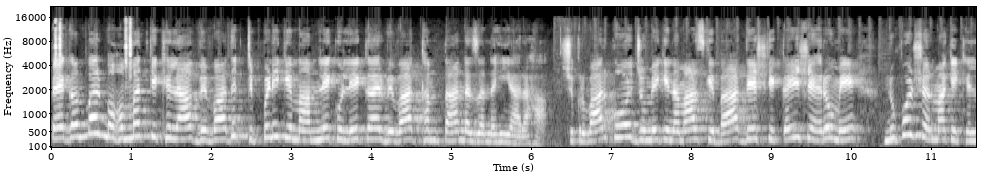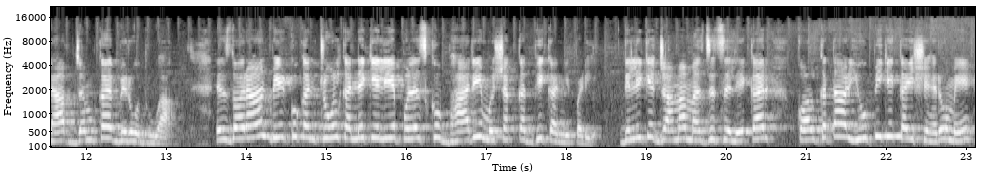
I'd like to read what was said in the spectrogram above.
पैगंबर मोहम्मद के खिलाफ विवादित टिप्पणी के मामले को लेकर विवाद थमता नज़र नहीं आ रहा। शुक्रवार को जुमे की नमाज़ के बाद देश के कई शहरों में नुपुर शर्मा के खिलाफ जमकर विरोध हुआ। इस दौरान भीड़ को कंट्रोल करने के लिए पुलिस को भारी मुशक्कत भी करनी पड़ी। दिल्ली के जामा मस्जिद से लेकर कोलकाता और यूपी के कई शहरों में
